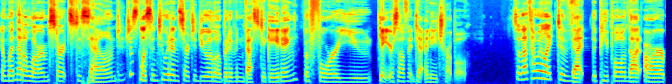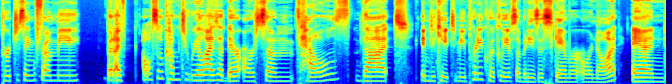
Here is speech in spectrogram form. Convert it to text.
and when that alarm starts to sound, just listen to it and start to do a little bit of investigating before you get yourself into any trouble. So that's how I like to vet the people that are purchasing from me. But I've also come to realize that there are some tells that indicate to me pretty quickly if somebody is a scammer or not. And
